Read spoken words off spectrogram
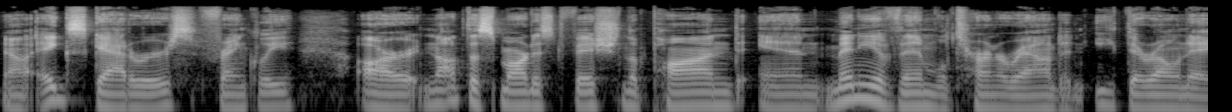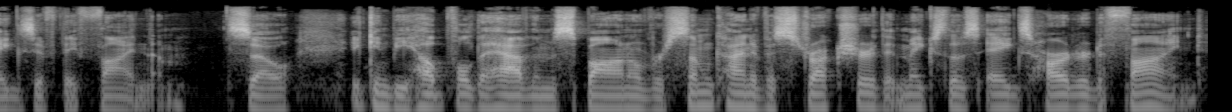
Now, egg scatterers, frankly, are not the smartest fish in the pond, and many of them will turn around and eat their own eggs if they find them. So, it can be helpful to have them spawn over some kind of a structure that makes those eggs harder to find.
